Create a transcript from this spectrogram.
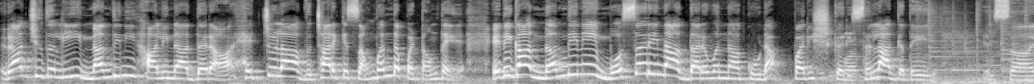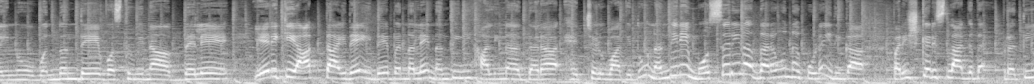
ರಾಜ್ಯದಲ್ಲಿ ನಂದಿನಿ ಹಾಲಿನ ದರ ಹೆಚ್ಚಳ ವಿಚಾರಕ್ಕೆ ಸಂಬಂಧಪಟ್ಟಂತೆ ಇದೀಗ ನಂದಿನಿ ಮೊಸರಿನ ದರವನ್ನ ಕೂಡ ಪರಿಷ್ಕರಿಸಲಾಗದೆ ಇನ್ನು ಒಂದೊಂದೇ ವಸ್ತುವಿನ ಬೆಲೆ ಏರಿಕೆ ಆಗ್ತಾ ಇದೆ. ಇದೇ ಬೆನ್ನಲ್ಲೇ ನಂದಿನಿ ಹಾಲಿನ ದರ ಹೆಚ್ಚಳವಾಗಿದ್ದು ನಂದಿನಿ ಮೊಸರಿನ ದರವನ್ನು ಕೂಡ ಇದೀಗ ಪರಿಷ್ಕರಿಸಲಾಗಿದೆ ಪ್ರತಿ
